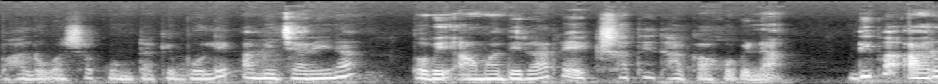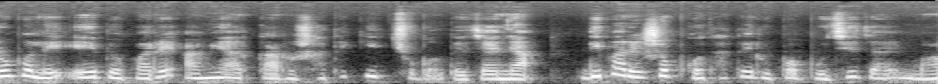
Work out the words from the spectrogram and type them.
ভালোবাসা কোনটাকে বলে আমি জানি না, তবে আমাদের আর একসাথে থাকা হবে না। দীপা আরও বলে, এ ব্যাপারে আমি আর কারোর সাথে কিচ্ছু বলতে চাই না। দীপার এসব কথাতে রূপা বুঝে যায়, মা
